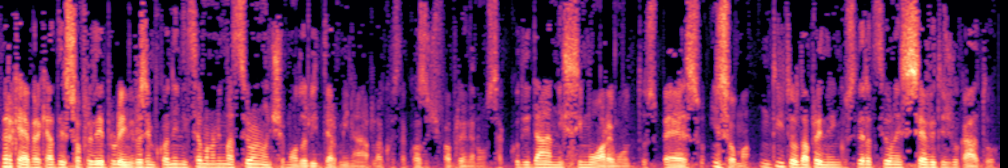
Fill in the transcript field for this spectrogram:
perché? Perché soffre dei problemi. Per esempio, quando iniziamo un'animazione non c'è modo di terminarla. Questa cosa ci fa prendere un sacco di danni, si muore molto spesso. Insomma, un titolo da prendere in considerazione se avete giocato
